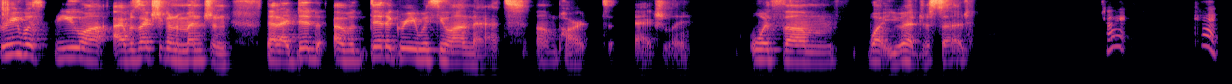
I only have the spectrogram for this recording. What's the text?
agree with you on. I was actually going to mention that I did, I did agree with you on that um part actually, with um what you had just said. All right. Good.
